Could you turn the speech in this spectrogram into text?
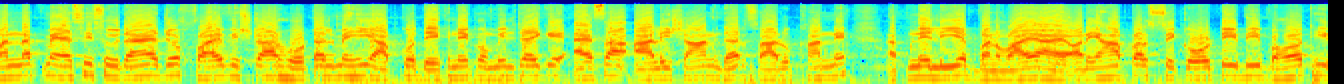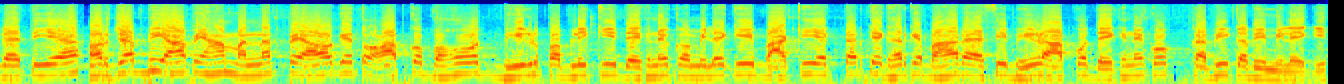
मन्नत में ऐसी सुविधाएँ जो फाइव स्टार होटल में ही आपको देखने को मिल जाएगी। ऐसा आलिशान घर शाहरुख खान ने अपने लिए बनवाया है और यहाँ पर सिक्योरिटी भी बहुत ही रहती है। और जब भी आप यहाँ मन्नत पे आओगे तो आपको बहुत भीड़ पब्लिक की देखने को मिलेगी। बाकी एक्टर के घर के बाहर ऐसी भीड़ आपको देखने को कभी कभी मिलेगी।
